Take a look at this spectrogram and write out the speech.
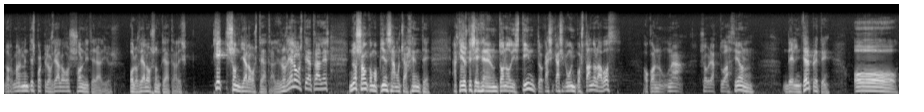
normalmente es porque los diálogos son literarios o los diálogos son teatrales. ¿Qué son diálogos teatrales? Los diálogos teatrales no son como piensa mucha gente, aquellos que se dicen en un tono distinto, casi, casi como impostando la voz o con una sobreactuación del intérprete o,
